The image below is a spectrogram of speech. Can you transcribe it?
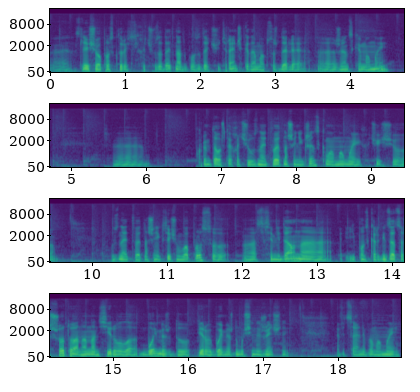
Э, Следующий вопрос, который хочу задать, надо было задать чуть раньше, когда мы обсуждали э, женское ММА. Э, кроме того, что я хочу узнать твое отношение к женскому ММА, хочу еще узнать твое отношение к следующему вопросу. Э, совсем недавно японская организация Шоту, она анонсировала бой между, первый бой между мужчиной и женщиной, официальный в ММА.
